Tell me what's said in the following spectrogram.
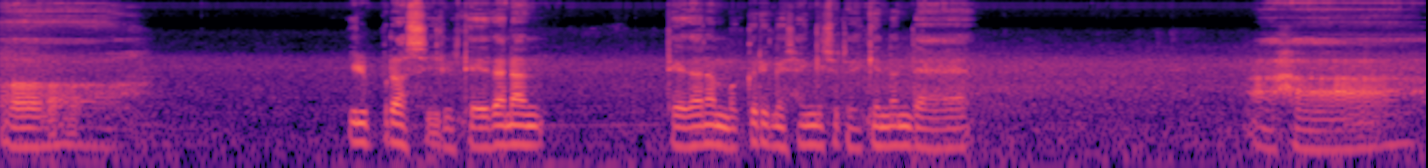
어, 1 플러스 1 대단한 대단한 먹거리가 생길 수도 있겠는데 아하.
